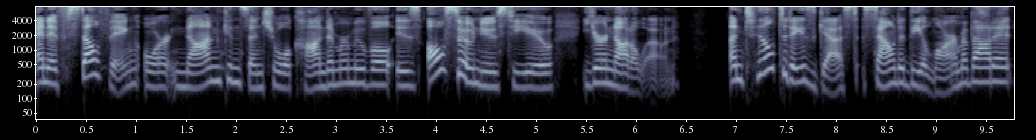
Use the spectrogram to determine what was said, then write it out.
And if stealthing or non consensual condom removal is also news to you, you're not alone. Until today's guest sounded the alarm about it,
